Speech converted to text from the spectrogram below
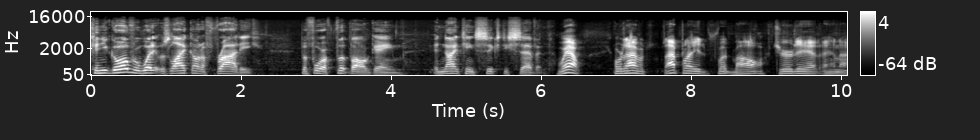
Can you go over what it was like on a Friday before a football game in 1967? Well, of course, I was, I played football, sure did, and uh,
